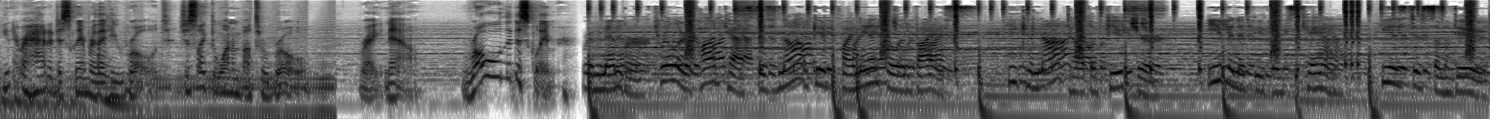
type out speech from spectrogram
he never had a disclaimer that he rolled, just like the one I'm about to roll right now. Roll the disclaimer. Remember, Thriller Podcast does not give financial advice. He cannot tell the future, even if he thinks can. He is just some dude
